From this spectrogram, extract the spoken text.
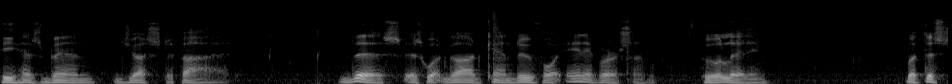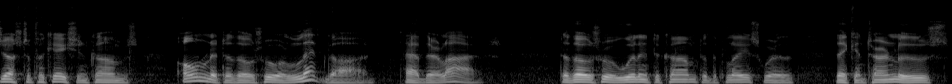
He has been justified. This is what God can do for any person who will let Him. But this justification comes only to those who will let God have their lives, to those who are willing to come to the place where they can turn loose,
